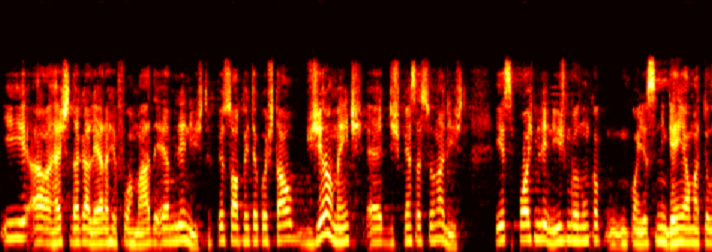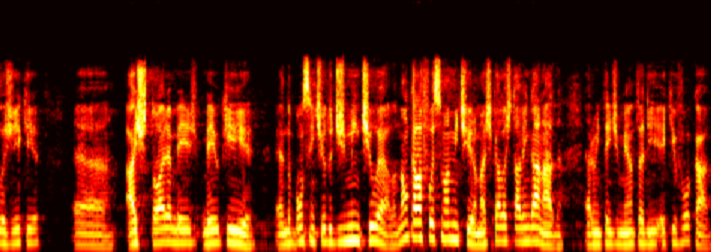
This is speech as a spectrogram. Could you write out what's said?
E o resto da galera reformada é milenista. O pessoal pentecostal geralmente é dispensacionalista. Esse pós-milenismo eu nunca conheço ninguém, é uma teologia que é, a história meio, meio que é, no bom sentido, desmentiu ela. Não que ela fosse uma mentira, mas que ela estava enganada. Era um entendimento ali equivocado.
